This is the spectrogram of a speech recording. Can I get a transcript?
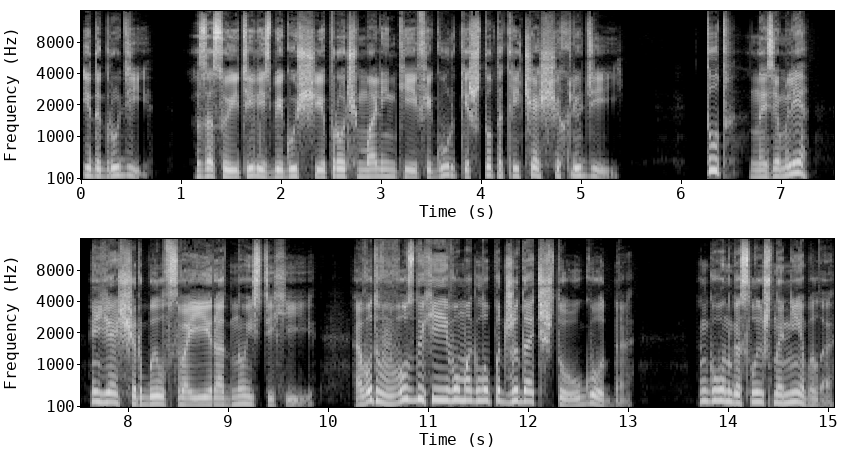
и до груди. Засуетились бегущие прочь маленькие фигурки что-то кричащих людей. Тут, на земле, ящер был в своей родной стихии, а вот в воздухе его могло поджидать что угодно. Гонга слышно не было,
